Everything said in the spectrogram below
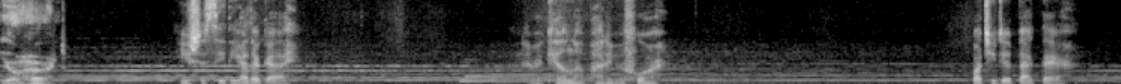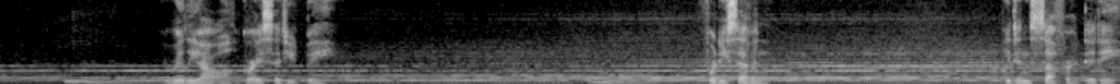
You're hurt. You should see the other guy. Never killed nobody before. What you did back there. You really are all Gray said you'd be. 47. He didn't suffer, did he?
